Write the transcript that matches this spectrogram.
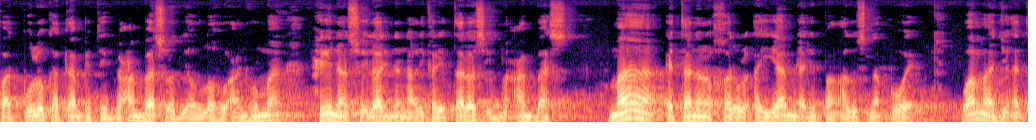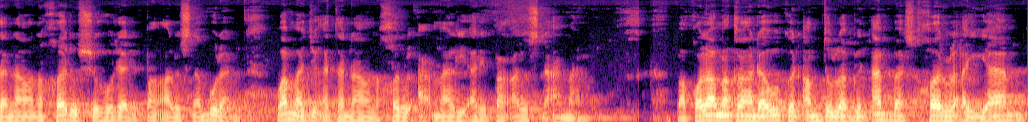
40 kata Ibnu Abbas radhiyallahu anhuma hina suila dina nalika ditaros Ibnu Abbas ma etanal kharul ayyami ari pangalusna poe? Wama jeung eta naon khairus syuhuri ari pangalusna bulan? Wama jeung eta naon khairul a'mali ari pangalusna amal? Pakola maka ngadawukeun Abdullah bin Abbas khairul ayyam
